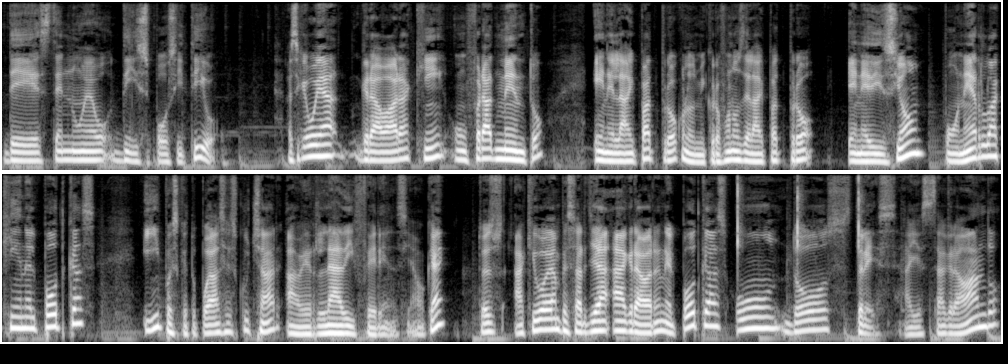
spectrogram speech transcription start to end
de este nuevo dispositivo. Así que voy a grabar aquí un fragmento en el iPad Pro con los micrófonos del iPad Pro en edición, ponerlo aquí en el podcast y pues que tú puedas escuchar a ver la diferencia, ¿ok? Entonces aquí voy a empezar ya a grabar en el podcast. Un, dos, tres. Ahí está grabando.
